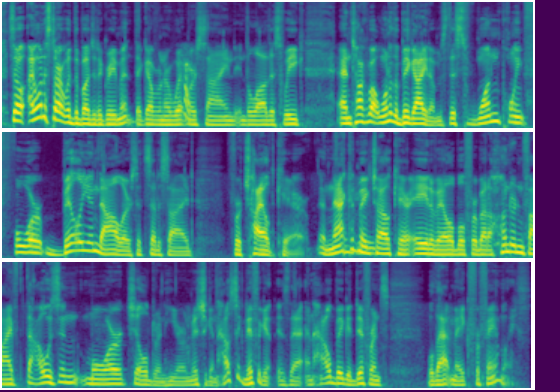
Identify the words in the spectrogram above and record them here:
so I want to start with the budget agreement that Governor Whitmer yes. signed into law this week, and talk about one of the big items: this 1.4 billion dollars that's set aside for childcare. And that could make mm-hmm. childcare aid available for about 105,000 more children here in Michigan. How significant is that, and how big a difference will that make for families?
